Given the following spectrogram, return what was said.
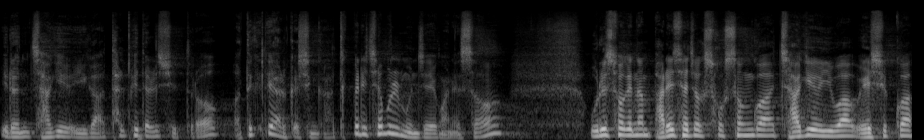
이런 자기의가 탈피될 수 있도록 어떻게 되어야 할 것인가? 특별히 재물 문제에 관해서 우리 속에는 바리새적 속성과 자기의와 외식과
